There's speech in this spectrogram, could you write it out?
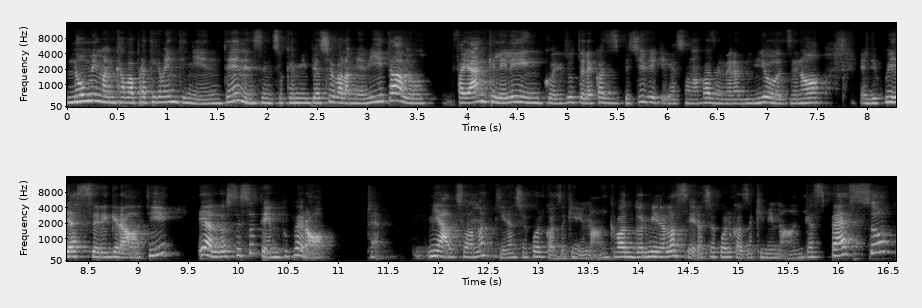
non mi mancava praticamente niente, nel senso che mi piaceva la mia vita, avevo, fai anche l'elenco di tutte le cose specifiche che sono cose meravigliose, no? E di cui essere grati e allo stesso tempo però, cioè, mi alzo la mattina, c'è qualcosa che mi manca, vado a dormire la sera, c'è qualcosa che mi manca. Spesso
